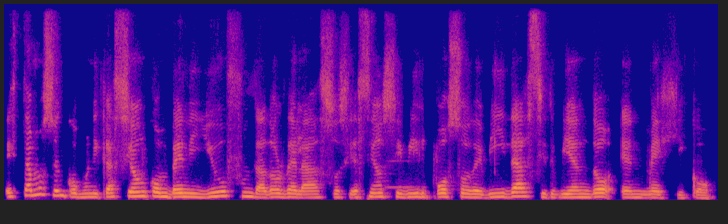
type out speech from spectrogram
Estamos en comunicación con Benny Yu, fundador de la Asociación Civil Pozo de Vida, sirviendo en México.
